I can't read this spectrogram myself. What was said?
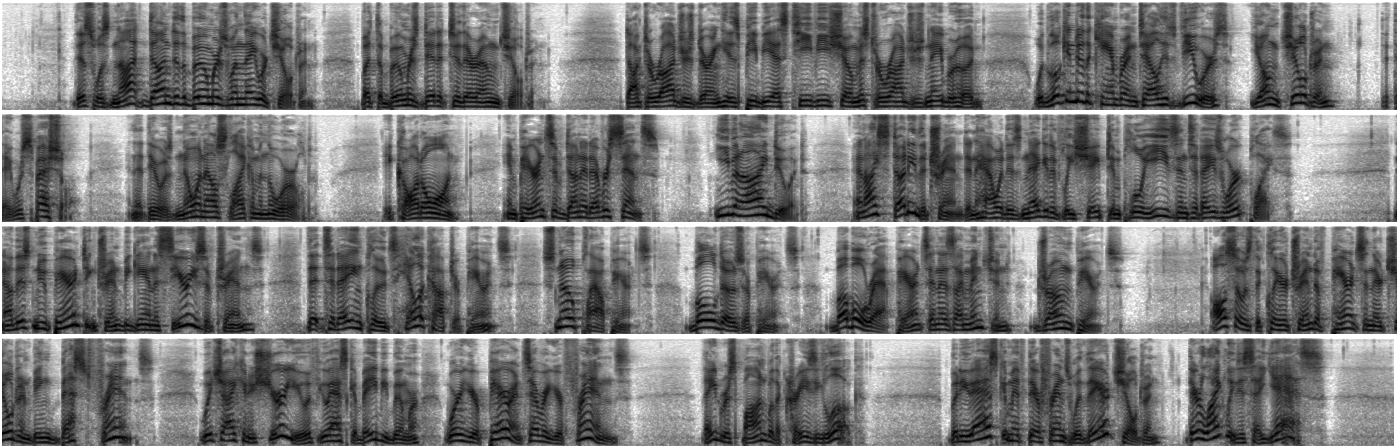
This was not done to the boomers when they were children, but the boomers did it to their own children. Dr. Rogers, during his PBS TV show Mr. Rogers' Neighborhood, would look into the camera and tell his viewers, young children, that they were special and that there was no one else like them in the world. It caught on, and parents have done it ever since. Even I do it, and I study the trend and how it has negatively shaped employees in today's workplace. Now, this new parenting trend began a series of trends that today includes helicopter parents, snowplow parents, bulldozer parents, bubble wrap parents, and as I mentioned, drone parents. Also, is the clear trend of parents and their children being best friends, which I can assure you, if you ask a baby boomer, were your parents ever your friends? They'd respond with a crazy look. But you ask them if they're friends with their children, they're likely to say yes.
